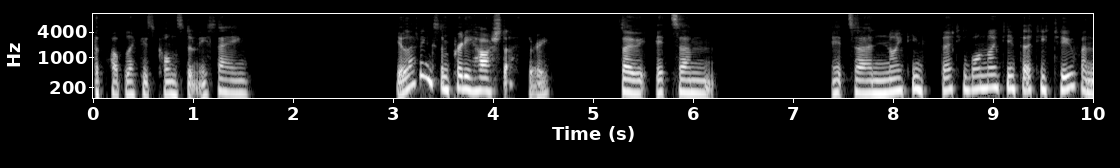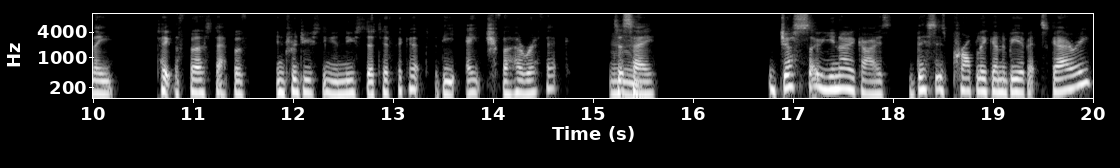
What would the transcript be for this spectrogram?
the public is constantly saying, "You're letting some pretty harsh stuff through." So it's um, it's uh, 1931, 1932 when they take the first step of introducing a new certificate, the H for horrific, to Mm. say, just so you know, guys, this is probably going to be a bit scary.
